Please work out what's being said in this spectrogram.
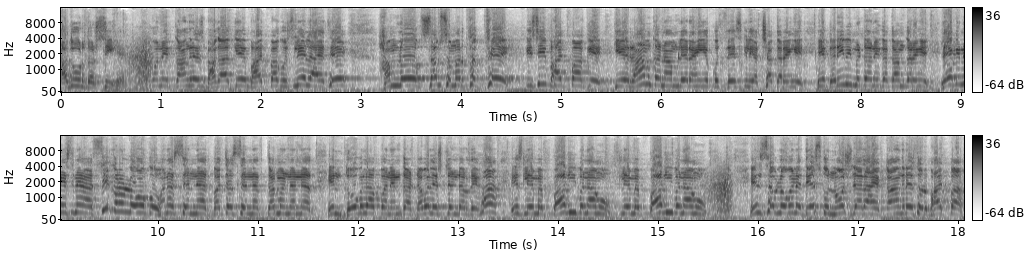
अदूरदर्शी है। लोगों ने कांग्रेस भगा के भाजपा को इसलिए लाए थे, हम लोग सब समर्थक थे, इसी भाजपा के। ये राम का नाम ले रहे हैं, ये कुछ देश के लिए अच्छा करेंगे, ये गरीबी मिटाने का काम करेंगे। लेकिन इसने अस्सी करोड़ लोगों को मनस सन्नत बचत सन्नत कर्म सन्नत इन दोगलापन, इनका डबल स्टैंडर्ड देखा, इसलिए मैं बागी बना हूँ, इसलिए मैं बागी बना हूँ। इन सब लोगों ने देश को नोच डाला है, कांग्रेस और भाजपा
